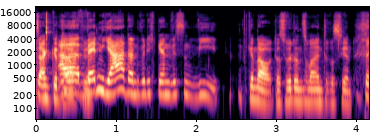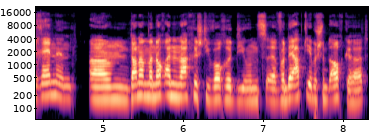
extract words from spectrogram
danke Aber dafür. wenn ja, dann würde ich gern wissen, wie. genau, das würde uns mal interessieren. Brennend. Ähm, dann haben wir noch eine Nachricht die Woche, die uns, äh, von der habt ihr bestimmt auch gehört.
